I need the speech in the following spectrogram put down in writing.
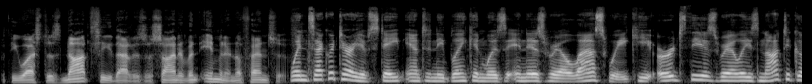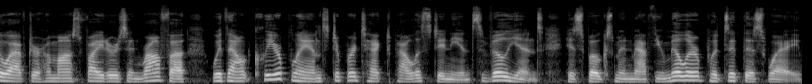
but the U.S. does not see that as a sign of an imminent offensive. When Secretary of State Antony Blinken was in Israel last week, he urged the Israelis not to go after Hamas fighters in Rafah without clear plans to protect Palestinian civilians. His spokesman, Matthew Miller, puts it this way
